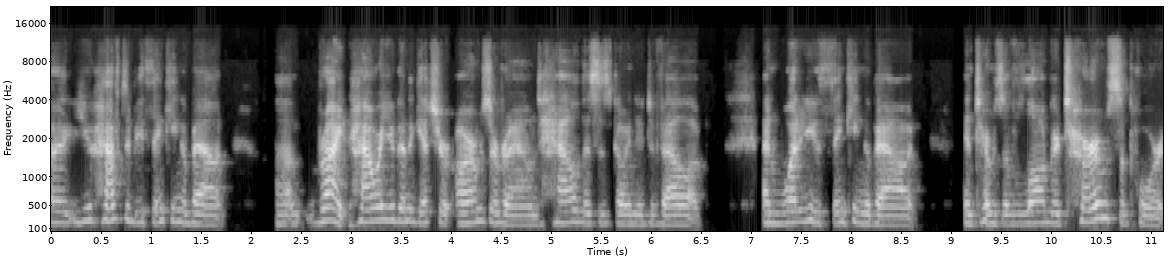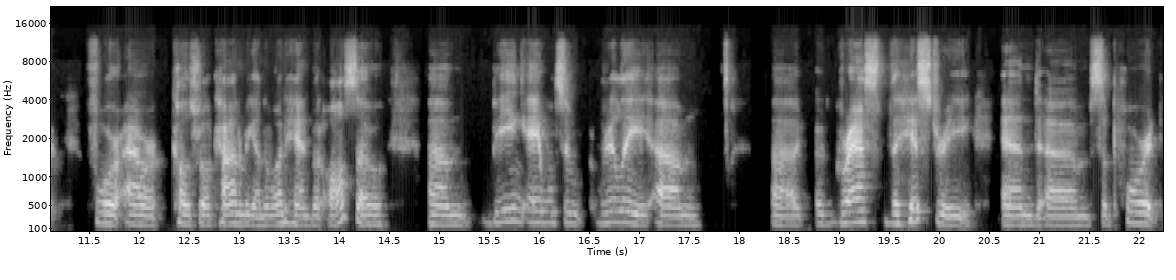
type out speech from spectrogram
uh, you have to be thinking about um, right, how are you going to get your arms around how this is going to develop? And what are you thinking about in terms of longer term support for our cultural economy on the one hand, but also um, being able to really um, uh, grasp the history and um, support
